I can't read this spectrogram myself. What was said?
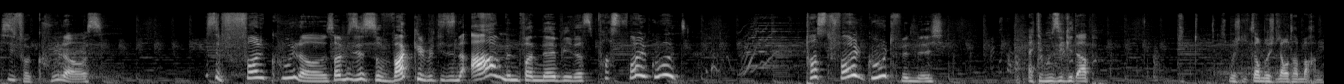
Sieht voll cool aus. Das sieht voll cool aus. Vor allem, wie sie so wackelt mit diesen Armen von Nebby. Das passt voll gut. Passt voll gut, finde ich. Alter, die Musik geht ab. Das muss ich, das muss ich lauter machen.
